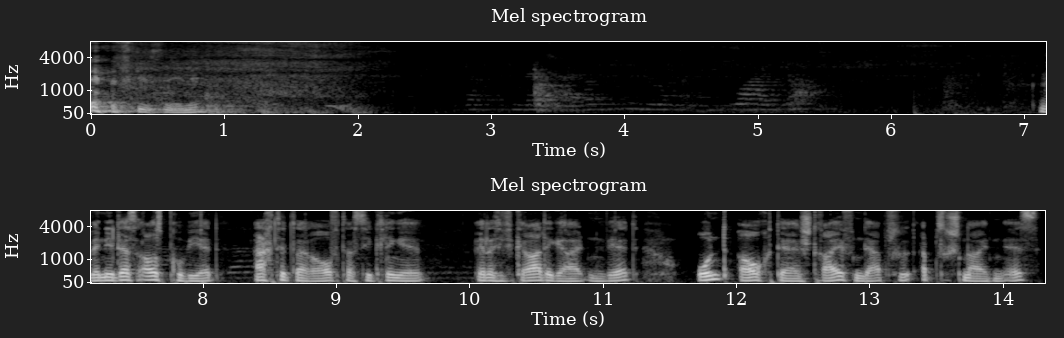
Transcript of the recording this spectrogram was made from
das gibt's nicht, ne? Wenn ihr das ausprobiert, achtet darauf, dass die Klinge relativ gerade gehalten wird und auch der Streifen, der abzuschneiden ist,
